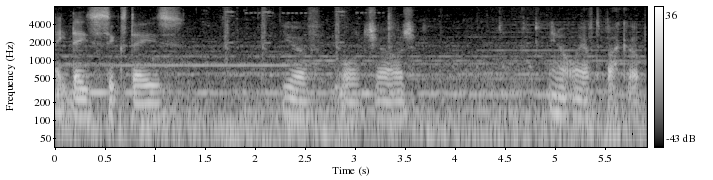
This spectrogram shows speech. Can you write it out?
Eight days, six days. You have more charge. You know, I have to back up.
